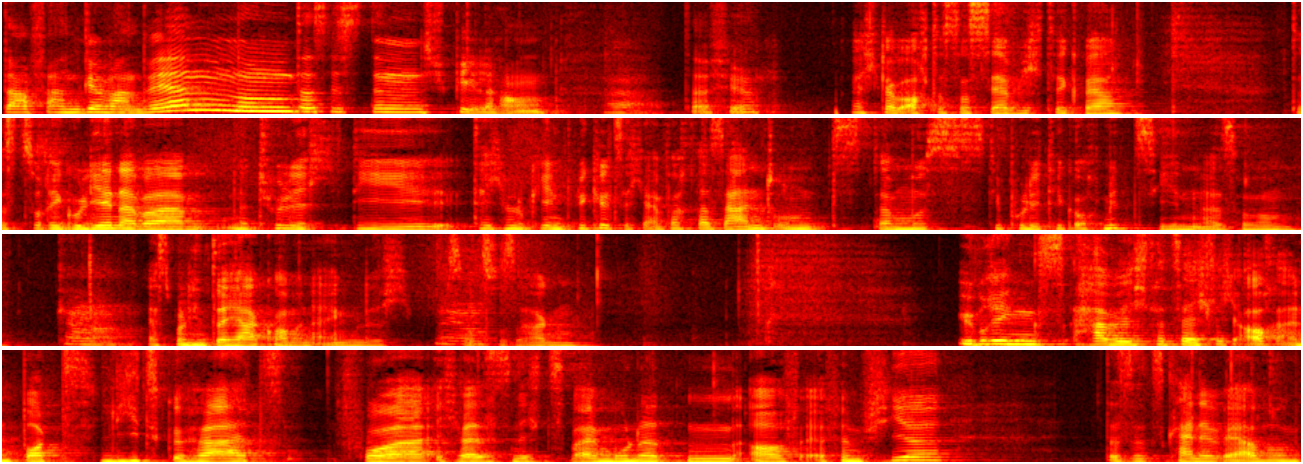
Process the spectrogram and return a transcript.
darf angewandt werden und das ist ein Spielraum ja. dafür. Ich glaube auch, dass das sehr wichtig wäre das zu regulieren. Aber natürlich, die Technologie entwickelt sich einfach rasant und da muss die Politik auch mitziehen. Also genau. erstmal hinterherkommen eigentlich, ja. sozusagen. Übrigens habe ich tatsächlich auch ein Bot-Lied gehört vor, ich weiß es nicht, zwei Monaten auf FM4. Das ist jetzt keine Werbung.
